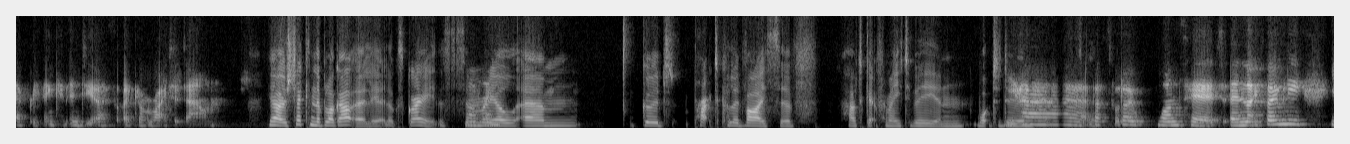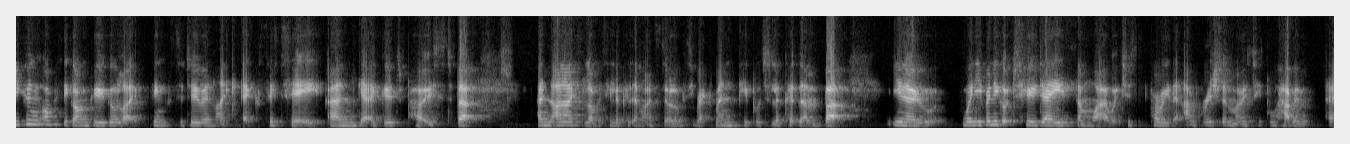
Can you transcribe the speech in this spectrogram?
everything in India, so I can write it down. Yeah, I was checking the blog out earlier. It looks great. There's some okay. real um, good practical advice of how to get from A to B and what to do. Yeah, that's what I wanted. And like so many, you can obviously go on Google like things to do in like X city and get a good post. But and, and I still obviously look at them. I still obviously recommend people to look at them. But you know, when you've only got two days somewhere, which is probably the average that most people have in eh,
